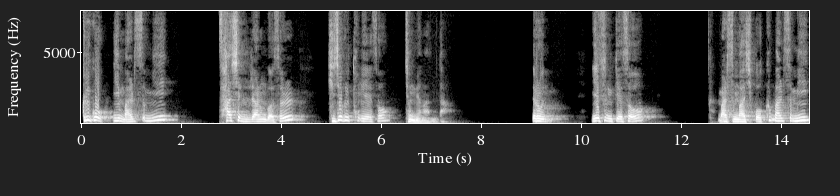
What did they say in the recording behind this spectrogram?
그리고 이 말씀이 사실이라는 것을 기적을 통해서 증명합니다. 여러분, 예수님께서 말씀하시고 그 말씀이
